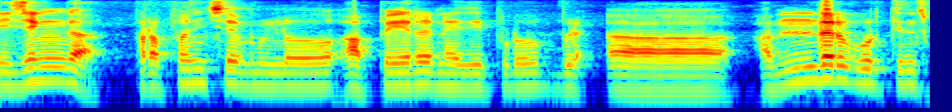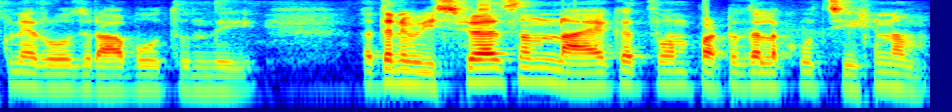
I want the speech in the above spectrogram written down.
నిజంగా ప్రపంచంలో ఆ పేరు అనేది ఇప్పుడు అందరూ గుర్తించుకునే రోజు రాబోతుంది. అతని విశ్వాసం నాయకత్వం పట్టుదలకు చిహ్నం.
